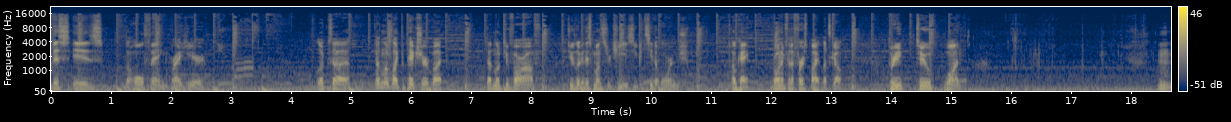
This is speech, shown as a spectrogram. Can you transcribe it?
This is the whole thing right here. Looks uh, doesn't look like the picture, but doesn't look too far off. Dude, look at this monster cheese. You can see the orange. Okay, we're going in for the first bite. Let's go. Three, two, one. Mmm.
